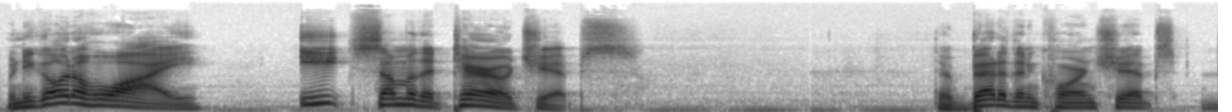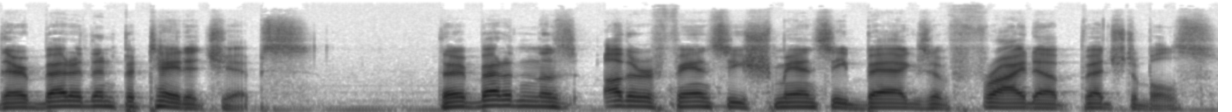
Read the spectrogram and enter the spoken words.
when you go to Hawaii, eat some of the taro chips. They're better than corn chips. They're better than potato chips. They're better than those other fancy schmancy bags of fried up vegetables.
